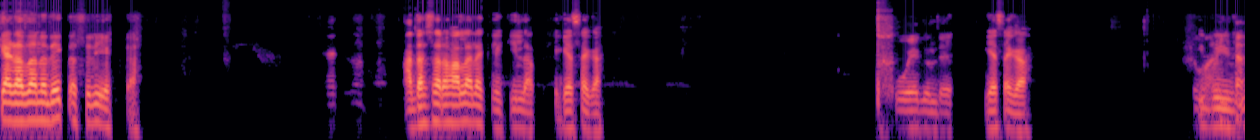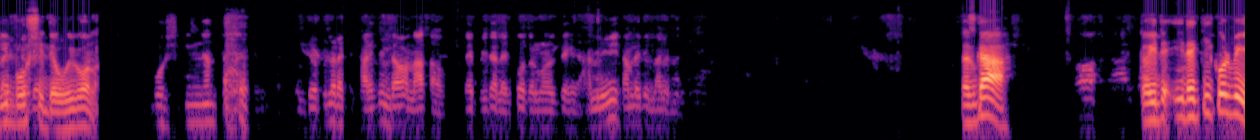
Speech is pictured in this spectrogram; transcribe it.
ক্যাটা জানে দেখতেছে একটা? আধা সারা ভালো রাখলে কি লাভ? গেছে গা। ও একজন দে। গেছে গা। বসি দে। দে না। বসে কিনে একটা দাও না চাও। লাইক কত মানুষ দেখে। আমি সামনে দিন লাগে গা তো এটা এটা কি করবি?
